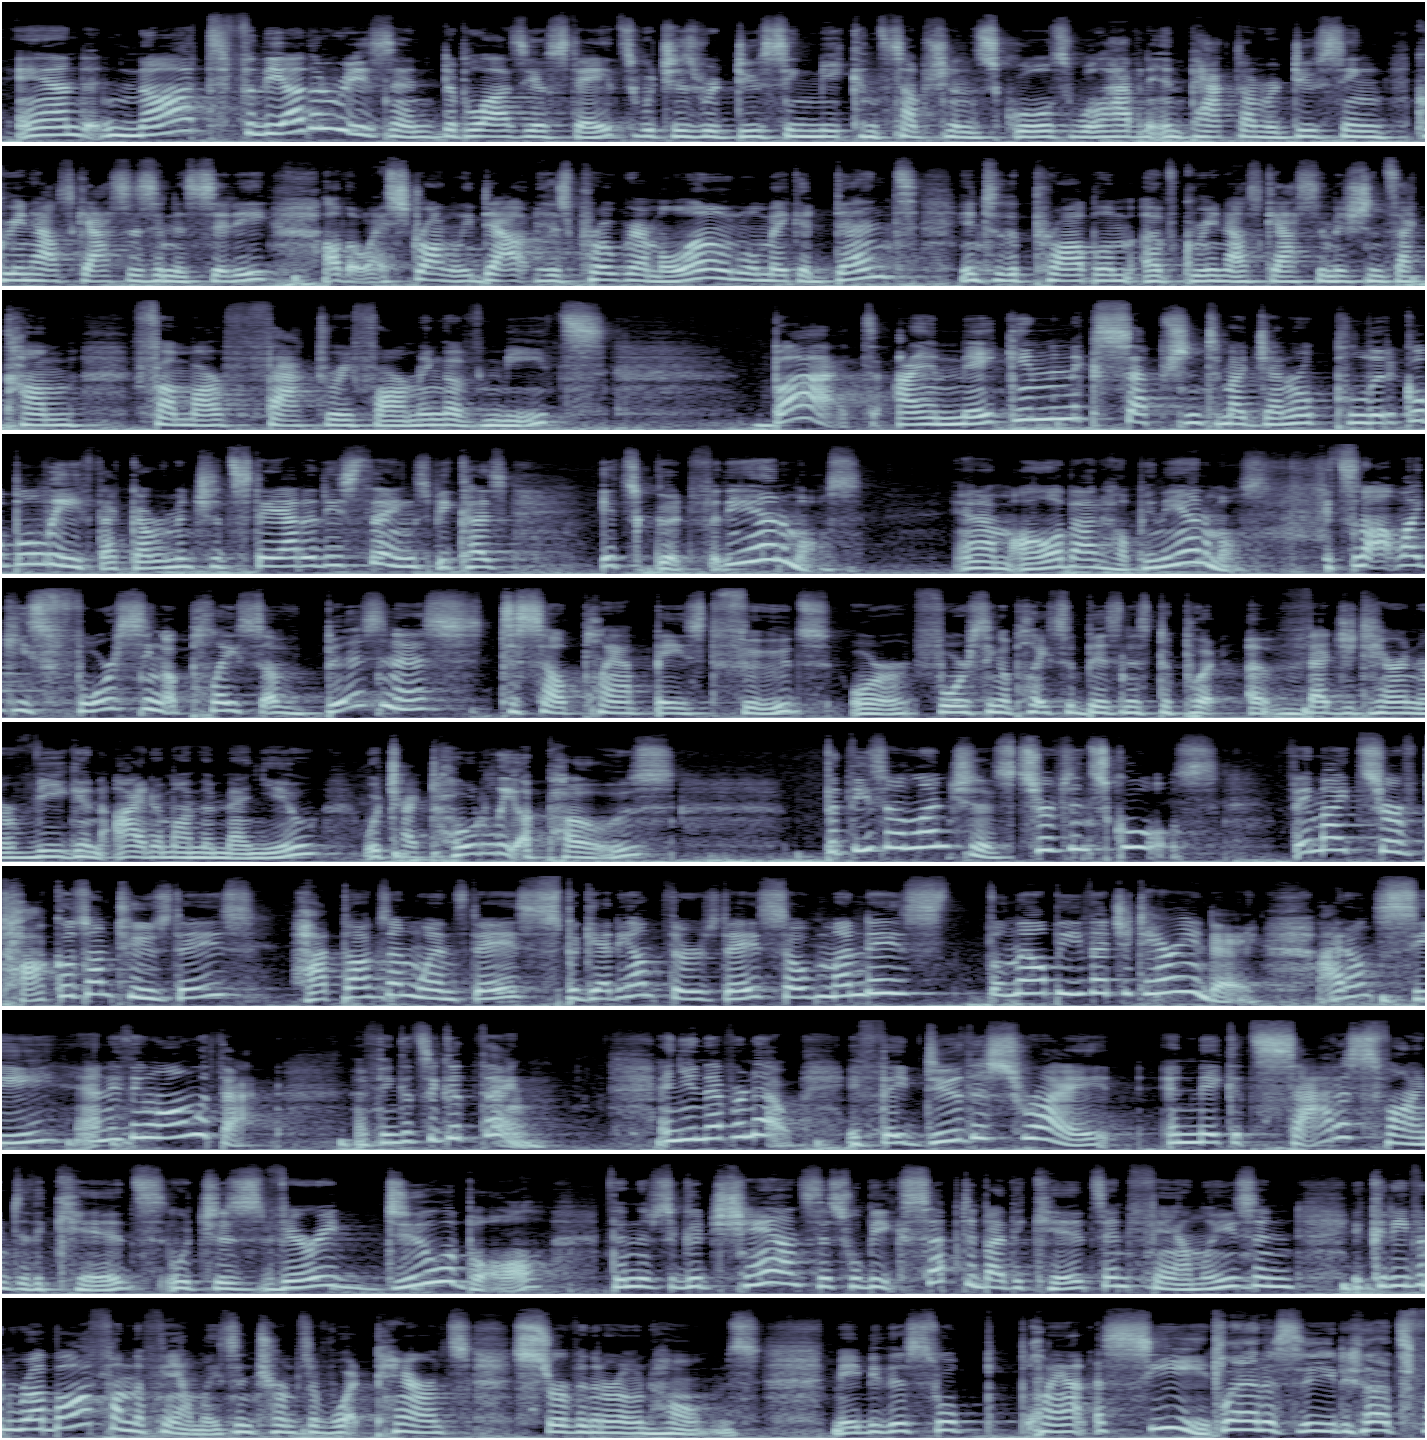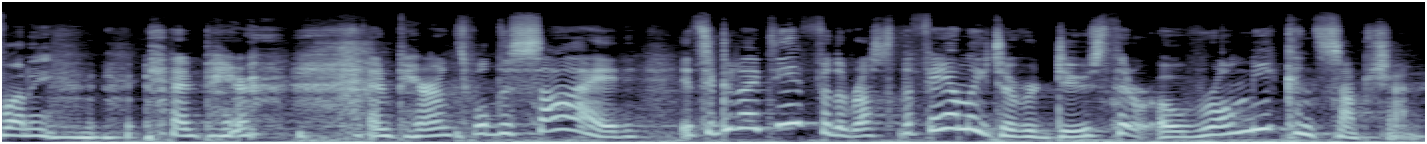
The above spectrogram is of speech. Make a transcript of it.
And not for the other reason de Blasio states, which is reducing meat consumption in the schools will have an impact on reducing greenhouse gases in the city. Although I strongly doubt his program alone will make a dent into the problem of greenhouse gas emissions that come from our factory farming of meats. But I am making an exception to my general political belief that government should stay out of these things because it's good for the animals. And I'm all about helping the animals. It's not like he's forcing a place of business to sell plant based foods or forcing a place of business to put a vegetarian or vegan item on the menu, which I totally oppose. But these are lunches served in schools. They might serve tacos on Tuesdays, hot dogs on Wednesdays, spaghetti on Thursdays, so Mondays will now be vegetarian day. I don't see anything wrong with that. I think it's a good thing. And you never know. If they do this right and make it satisfying to the kids, which is very doable, then there's a good chance this will be accepted by the kids and families, and it could even rub off on the families in terms of what parents serve in their own homes. Maybe this will plant a seed Plant a seed. That's funny. and par- and parents will decide it's a good idea for the rest of the family to reduce their overall meat consumption.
